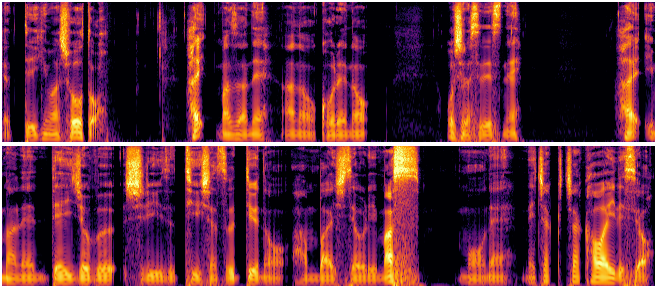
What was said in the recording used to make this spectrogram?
やっていきましょうと。はい、まずはね、あの、恒例のお知らせですね。はい、今ね、デイジョブシリーズ T シャツっていうのを販売しております。もうね、めちゃくちゃ可愛いですよ。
